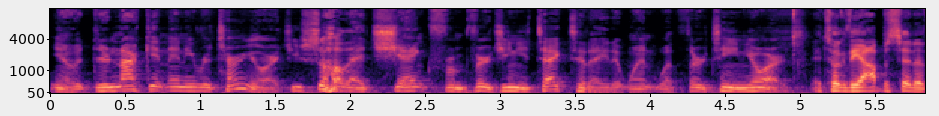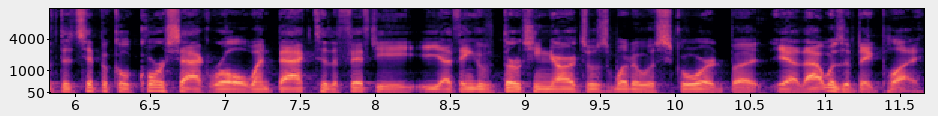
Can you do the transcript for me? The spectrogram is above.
you know, they're not getting any return yards. You saw that shank from Virginia Tech today that went, what, 13 yards? It took the opposite of the typical Korsak roll, went back to the 50. I think it was 13 yards was what it was scored. But yeah, that was a big play.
